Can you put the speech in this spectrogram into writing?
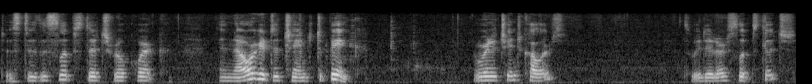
Just do the slip stitch real quick. And now we're going to change to pink. And we're going to change colors. So we did our slip stitch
